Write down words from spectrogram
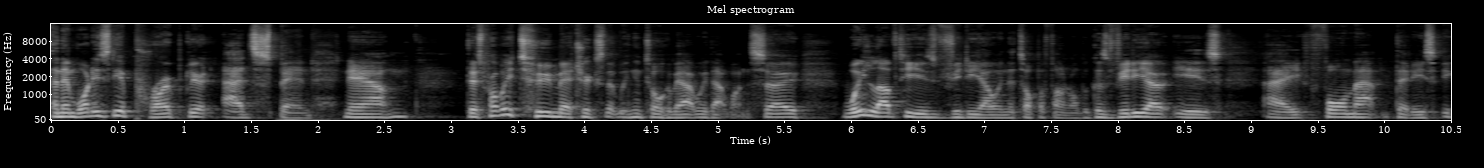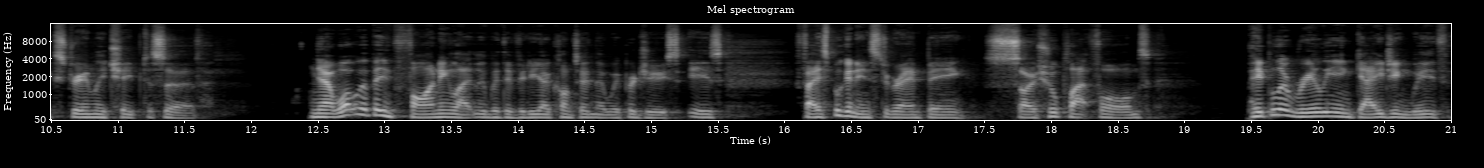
and then what is the appropriate ad spend now there's probably two metrics that we can talk about with that one. So we love to use video in the top of funnel because video is a format that is extremely cheap to serve. Now, what we've been finding lately with the video content that we produce is Facebook and Instagram being social platforms, people are really engaging with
